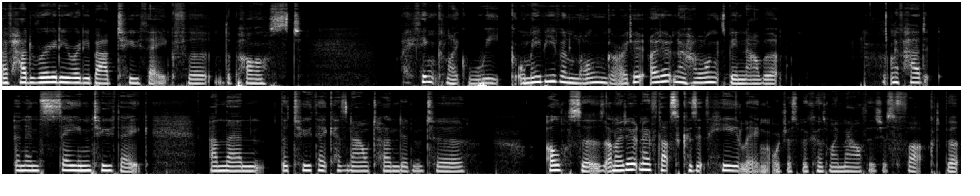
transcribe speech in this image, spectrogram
I've had really, really bad toothache for the past I think like week or maybe even longer. I don't I don't know how long it's been now, but I've had an insane toothache and then the toothache has now turned into ulcers and I don't know if that's because it's healing or just because my mouth is just fucked, but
